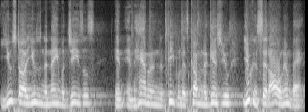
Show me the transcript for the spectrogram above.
you start using the name of Jesus and, and handling the people that's coming against you, you can set all them back.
